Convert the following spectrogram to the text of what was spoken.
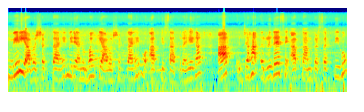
मेरी आवश्यकता है मेरे अनुभव की आवश्यकता है वो आपके साथ रहेगा। आप जहाँ हृदय से आप काम कर सकती हो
